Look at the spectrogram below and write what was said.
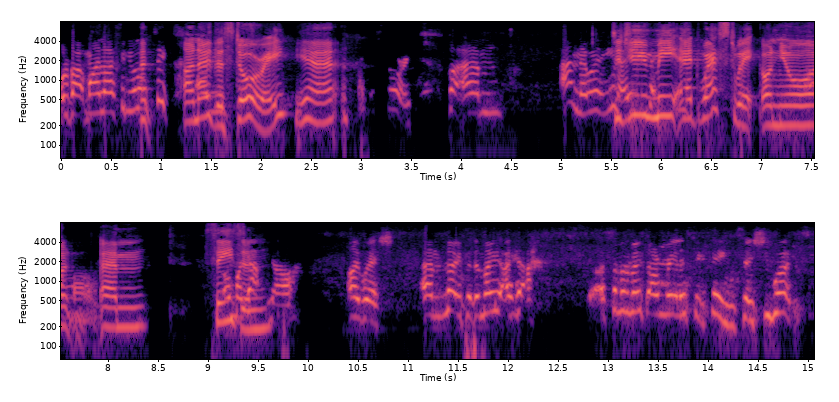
all about my life and your life too. I know Um, the story. Yeah. story, but um, and there were. You Did know, you meet Ed Westwick on your um Oh my season? God, yeah, I wish. Um, no, but the most I, I- some of the most unrealistic things. So she works.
